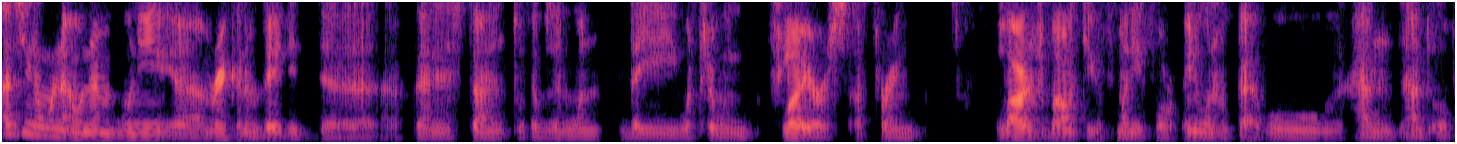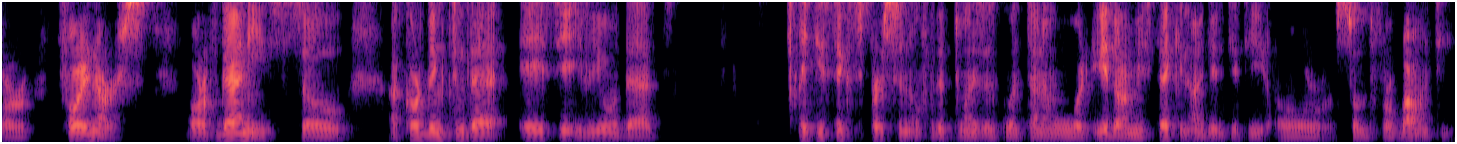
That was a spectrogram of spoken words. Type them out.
as you know, when when when uh, America invaded uh, Afghanistan in 2001, they were throwing flyers offering large bounty of money for anyone who who hand, hand over foreigners or Afghanis. So according to the ACLU, that 86% of the 20s at Guantanamo were either mistaken identity or sold for bounty.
